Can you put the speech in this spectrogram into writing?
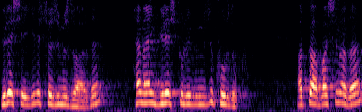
güreşle ilgili sözümüz vardı. Hemen güreş kulübümüzü kurduk. Hatta başına da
